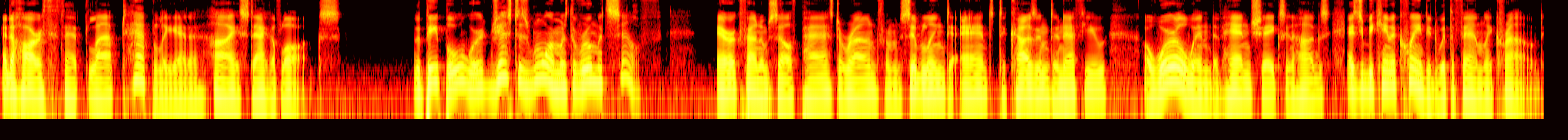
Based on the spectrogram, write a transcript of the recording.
and a hearth that lapped happily at a high stack of logs. The people were just as warm as the room itself. Eric found himself passed around from sibling to aunt to cousin to nephew, a whirlwind of handshakes and hugs as he became acquainted with the family crowd.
